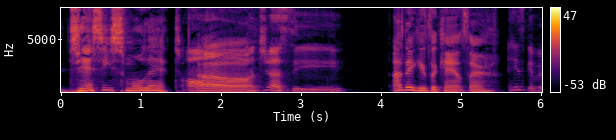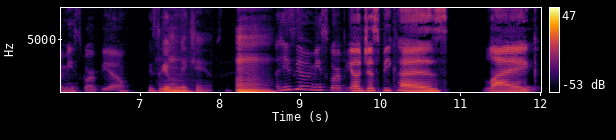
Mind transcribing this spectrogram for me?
Jesse Smollett. Aw, Oh. Jesse. I think he's a Cancer. He's giving me Scorpio. He's giving me Cancer. Mm. He's giving me Scorpio just because, like,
